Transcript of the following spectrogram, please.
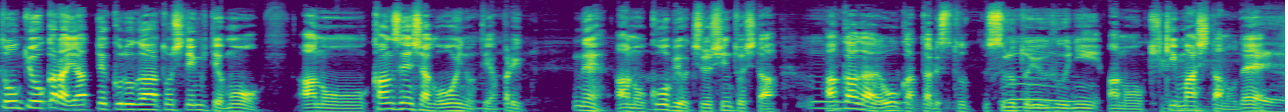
東京からやってくる側としてみても、あの、感染者が多いのってやっぱり、ね、あの、神戸を中心とした赤が多かったりするというふうに、あの、聞きましたので、ええ。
